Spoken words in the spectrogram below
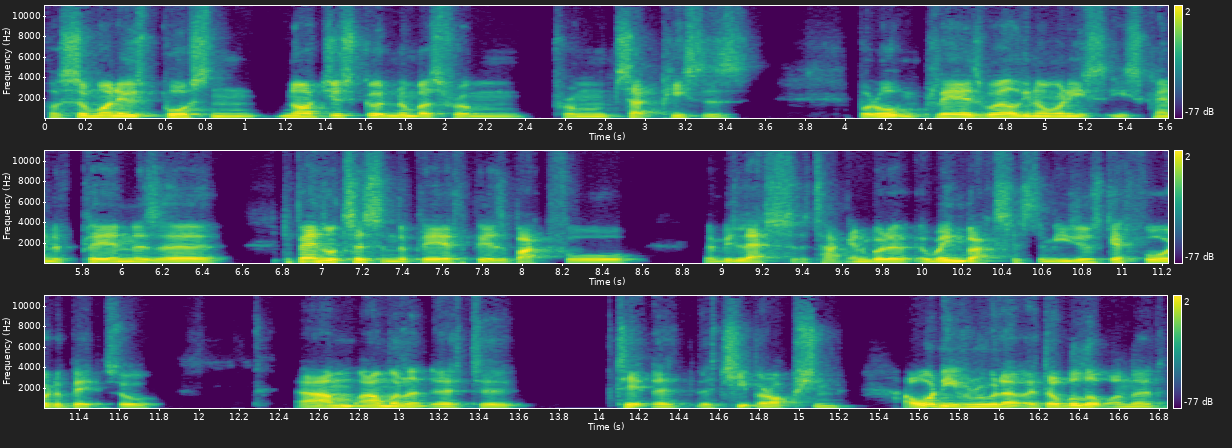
for someone who's posting not just good numbers from from set pieces, but open play as well. You know, when he's he's kind of playing as a depends what system they play. If he plays back four, maybe less attacking, but a, a wing back system, you just get forward a bit. So I'm I'm willing to, to take the, the cheaper option. I wouldn't even rule out a double up on the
